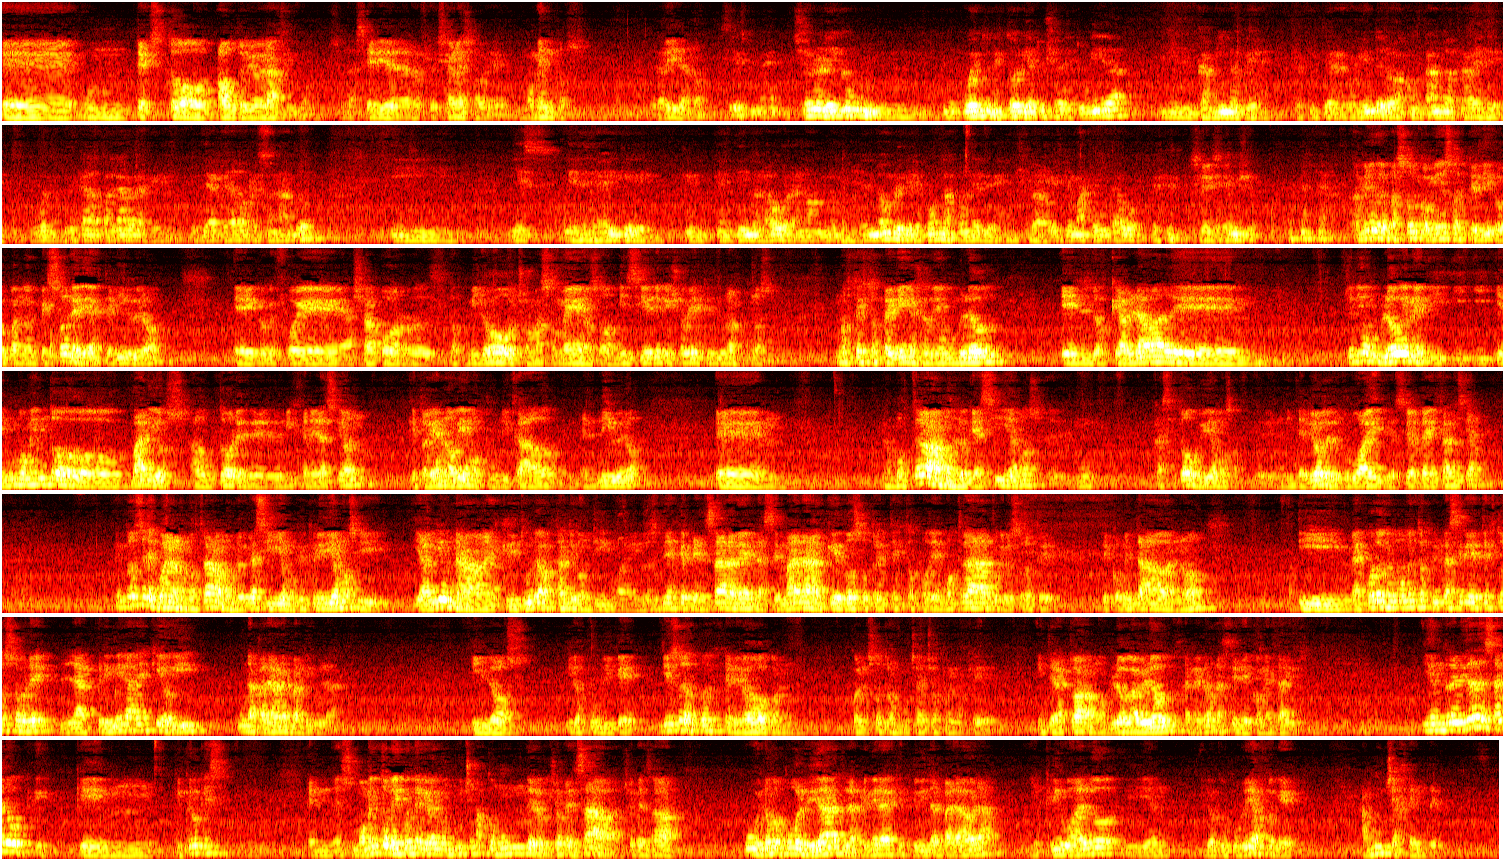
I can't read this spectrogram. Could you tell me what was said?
eh, un texto autobiográfico, es una serie de reflexiones sobre momentos de la vida, ¿no? Sí, yo lo leí como un, cuento, una historia tuya de tu vida, un camino que, que fuiste recorriendo y lo vas contando a través de, bueno, de cada palabra que te ha quedado resonando y, y, es, y es, desde ahí que, que, que entiendo la obra, ¿no? el nombre que le pongas, ponerle claro. el que más te gusta a vos, sí, sí. tuyo. A mí lo que me pasó al comienzo de este libro, cuando empezó la idea de este libro, eh, creo que fue allá por 2008 más o menos, o 2007, que yo había escrito unos, unos, unos textos pequeños, yo tenía un blog en los que hablaba de... Yo tenía un blog en el, y, y, y, en un momento varios autores de, de, mi generación, que todavía no habíamos publicado en el libro, eh, nos mostrábamos lo que hacíamos, casi todos vivíamos en el interior del Uruguay de cierta distancia, entonces, bueno, nos mostrábamos lo que hacíamos, qué escribíamos y, había una escritura bastante continua. Entonces tenías que pensar a ver en la semana qué dos o tres textos podías mostrar, porque los otros te comentaban, ¿no? Y me acuerdo que en un momento escribí una serie de textos sobre la primera vez que oí una palabra en particular. Y los, y los publiqué. Y eso después generó con, con los otros muchachos con los que interactuábamos blog a blog, generó una serie de comentarios. Y en realidad es algo que, que, que creo que es, en, su momento me di cuenta que era algo mucho más común de lo que yo pensaba. Yo pensaba, uy, no me puedo olvidar de la primera vez que escribí tal palabra y escribo algo y lo que ocurría fue que a mucha gente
